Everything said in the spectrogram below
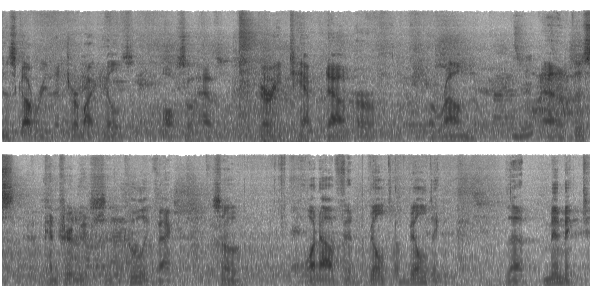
discovery that termite hills also have very tamped down earth around them. Mm-hmm. And this contributes to the cooling factor. So one outfit built a building that mimicked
